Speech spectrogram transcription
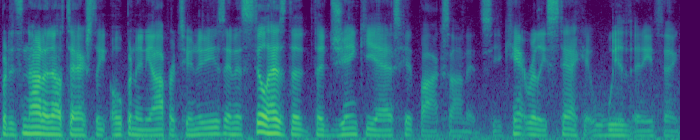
but it's not enough to actually open any opportunities, and it still has the, the janky ass hitbox on it, so you can't really stack it with anything.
